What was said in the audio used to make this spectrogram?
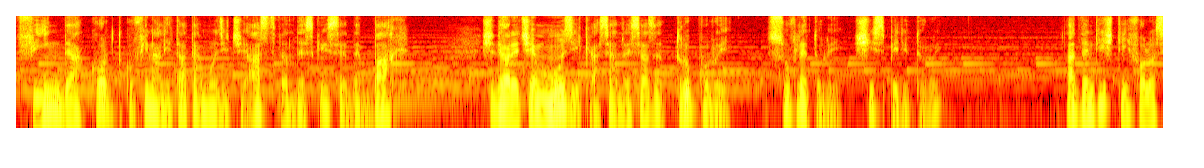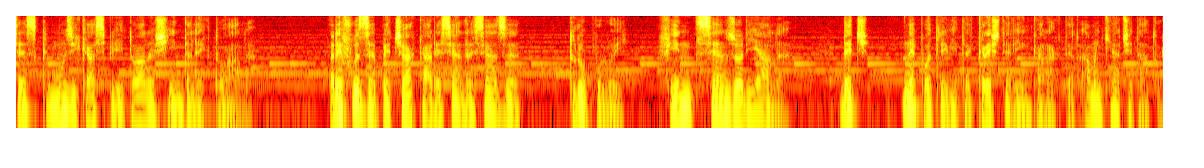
Fiind de acord cu finalitatea muzicii astfel descrise de Bach și deoarece muzica se adresează trupului, sufletului și spiritului, adventiștii folosesc muzica spirituală și intelectuală. Refuză pe cea care se adresează trupului, fiind senzorială, deci nepotrivită creșterii în caracter. Am încheiat citatul.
